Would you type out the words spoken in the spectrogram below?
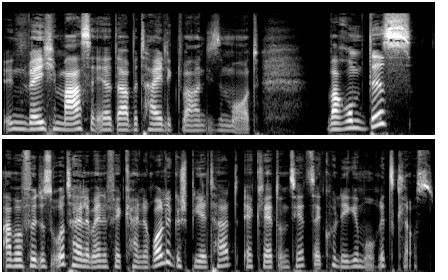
in welchem Maße er da beteiligt war an diesem Mord. Warum das aber für das Urteil im Endeffekt keine Rolle gespielt hat, erklärt uns jetzt der Kollege Moritz Klaus.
